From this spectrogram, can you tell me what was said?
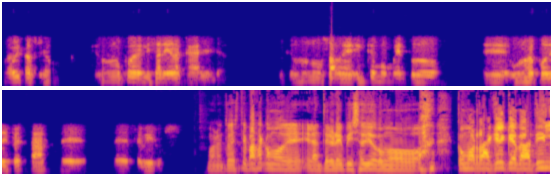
una habitación, que uno no puede ni salir a la calle ya, porque uno no sabe en qué momento eh, uno se puede infectar de, ese virus. Bueno, entonces te pasa como el anterior episodio, como, como Raquel, que para ti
